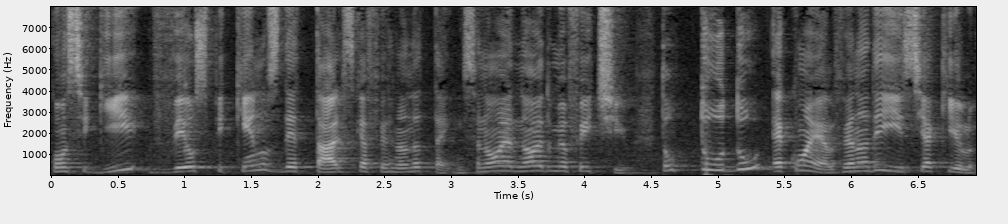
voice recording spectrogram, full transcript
conseguir ver os pequenos detalhes que a Fernanda tem. Isso não é, não é do meu feitio. Então tudo é com ela. Fernanda, isso e aquilo.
